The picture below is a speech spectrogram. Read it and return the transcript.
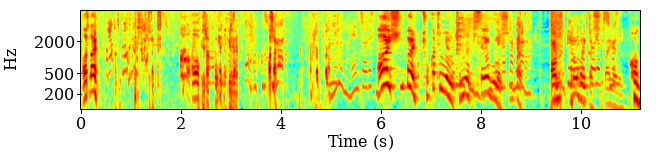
어, 딸. 아, 씨발, 족 같은 년 존나 비싸게 구네, 씨발. 엄 풀어버릴까, 씨발 년이. 어.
